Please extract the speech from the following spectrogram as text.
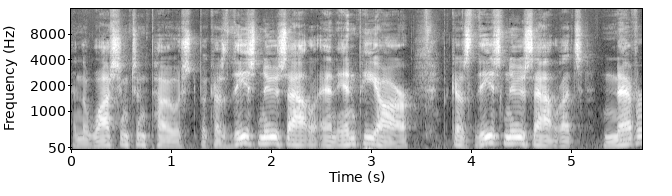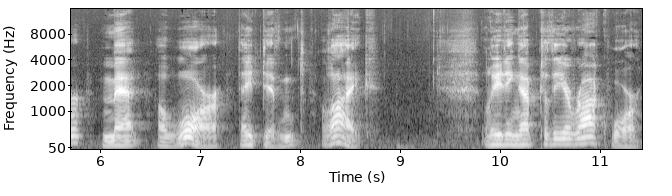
and the Washington Post, because these news outlets and NPR, because these news outlets never met a war they didn't like. Leading up to the Iraq War,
